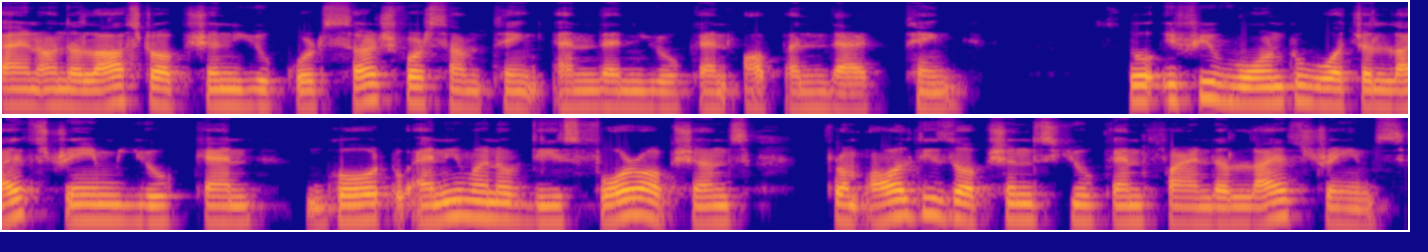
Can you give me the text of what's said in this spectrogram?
and on the last option you could search for something and then you can open that thing. So if you want to watch a live stream you can go to any one of these four options. From all these options you can find the live streams.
